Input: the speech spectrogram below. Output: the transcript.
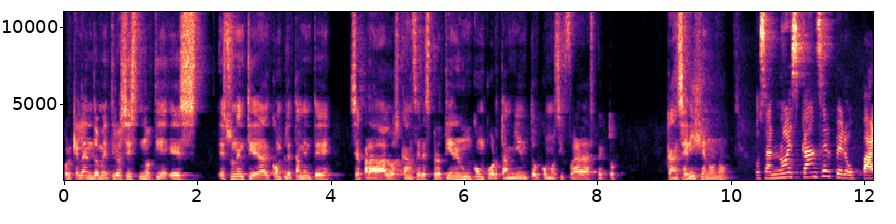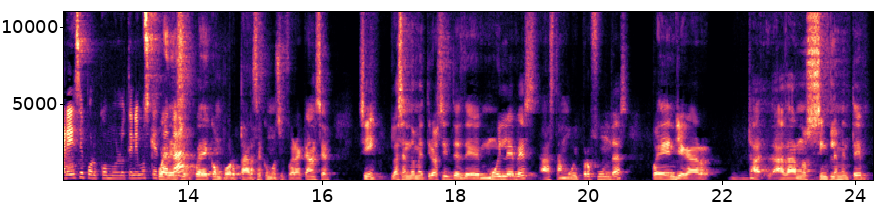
porque la endometriosis no es, es una entidad completamente separada a los cánceres, pero tienen un comportamiento como si fuera de aspecto cancerígeno, ¿no? O sea, no es cáncer, pero parece por cómo lo tenemos que puede, tratar. Puede comportarse como si fuera cáncer, ¿sí? Las endometriosis desde muy leves hasta muy profundas pueden llegar a darnos simplemente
